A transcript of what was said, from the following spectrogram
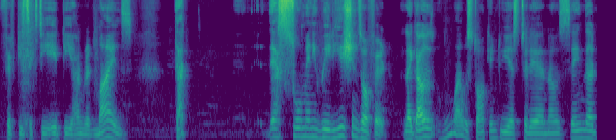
50 60 80 100 miles that there's so many variations of it. Like i was who i was talking to yesterday and i was saying that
